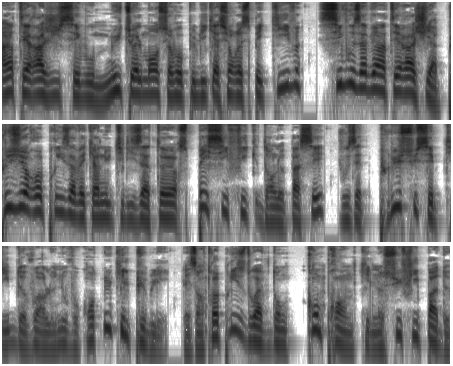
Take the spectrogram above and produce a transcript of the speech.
interagissez-vous mutuellement sur vos publications respectives? Si vous avez interagi à plusieurs reprises avec un utilisateur spécifique dans le passé, vous êtes plus susceptible de voir le nouveau contenu qu'il publie. Les entreprises doivent donc comprendre qu'il ne suffit pas de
